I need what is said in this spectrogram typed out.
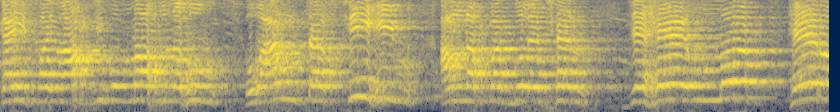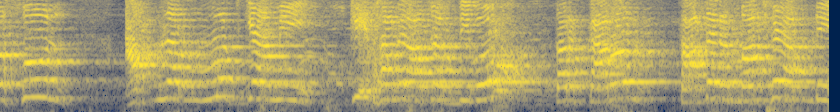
কাইফা ইউআজিবুল্লাহু লাহুম ওয়া আনতা আল্লাহ বলেছেন যে, হে উম্মত, হে রাসূল, আপনার উম্মতকে আমি কীভাবে আযাব দিব? তার কারণ, তাদের মাঝে আপনি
